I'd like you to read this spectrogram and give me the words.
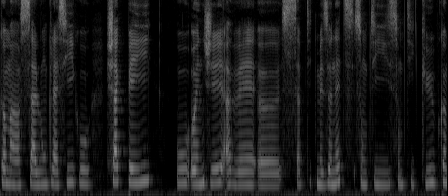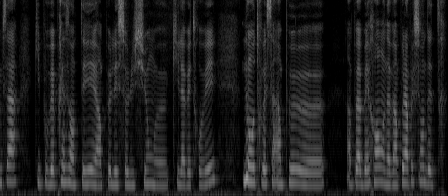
comme un salon classique où chaque pays ou ONG avait sa petite maisonnette, son petit, son petit cube comme ça, qui pouvait présenter un peu les solutions qu'il avait trouvées. Nous, on trouvait ça un peu, euh, un peu aberrant. On avait un peu l'impression d'être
